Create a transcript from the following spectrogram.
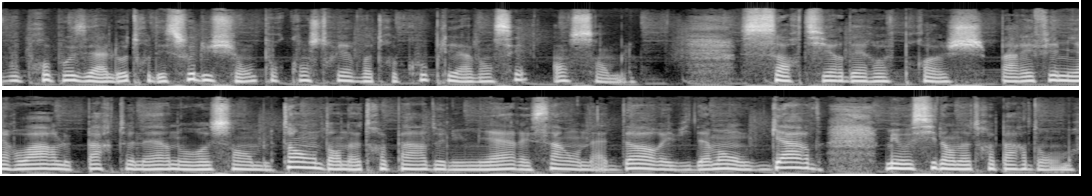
vous proposez à l'autre des solutions pour construire votre couple et avancer ensemble sortir des reproches. Par effet miroir, le partenaire nous ressemble tant dans notre part de lumière, et ça on adore évidemment, on garde, mais aussi dans notre part d'ombre.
